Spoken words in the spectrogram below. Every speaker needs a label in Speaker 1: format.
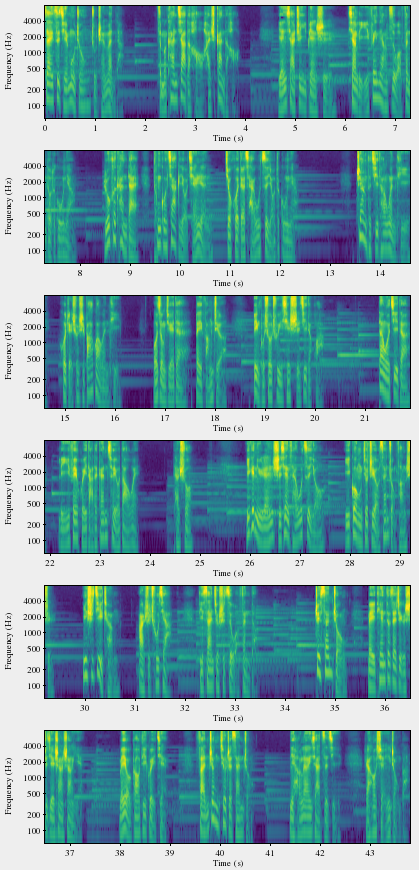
Speaker 1: 在一次节目中，主持人问他：“怎么看嫁得好还是干得好？”言下之意便是，像李一菲那样自我奋斗的姑娘，如何看待通过嫁个有钱人就获得财务自由的姑娘？这样的鸡汤问题，或者说是八卦问题，我总觉得被访者并不说出一些实际的话。但我记得李一菲回答的干脆又到位，她说。一个女人实现财务自由，一共就只有三种方式：一是继承，二是出嫁，第三就是自我奋斗。这三种每天都在这个世界上上演，没有高低贵贱，反正就这三种。你衡量一下自己，然后选一种吧。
